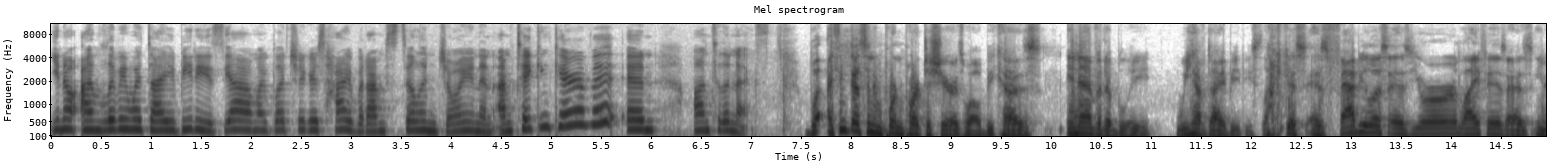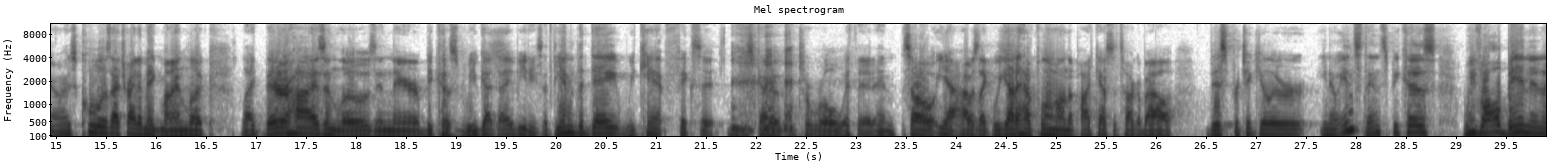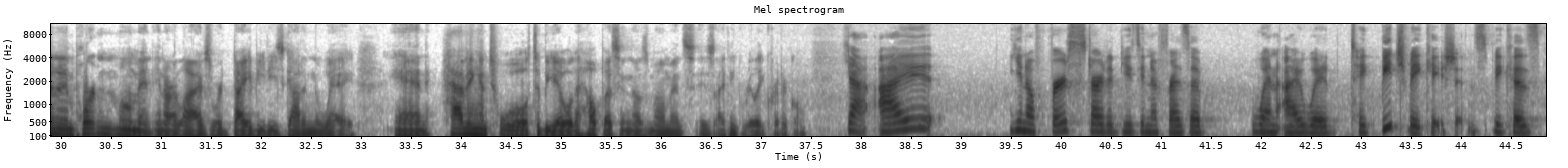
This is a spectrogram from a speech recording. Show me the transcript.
you know, I'm living with diabetes. Yeah, my blood sugar's high, but I'm still enjoying and I'm taking care of it and on to the next. But I think that's an important part to share as well because inevitably we have diabetes. Like as, as fabulous as your life is, as you know, as cool as I try to make mine look, like there are highs and lows in there because we've got diabetes. At the end of the day, we can't fix it. We just got to to roll with it. And so yeah, I was like, we got to have Paloma on the podcast to talk about this particular you know instance because we've all been in an important moment in our lives where diabetes got in the way and having a tool to be able to help us in those moments is i think really critical Yeah, I, you know, first started using Afrezza when I would take beach vacations because,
